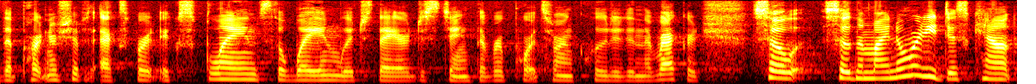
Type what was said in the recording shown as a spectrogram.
the partnership's expert, explains the way in which they are distinct. The reports are included in the record. So, so the minority discount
